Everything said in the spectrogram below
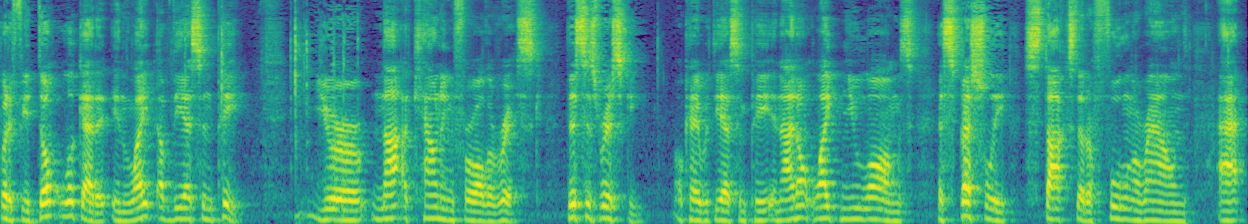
But if you don't look at it in light of the S&P, you're not accounting for all the risk. This is risky, okay, with the S&P, and I don't like new longs, especially stocks that are fooling around at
